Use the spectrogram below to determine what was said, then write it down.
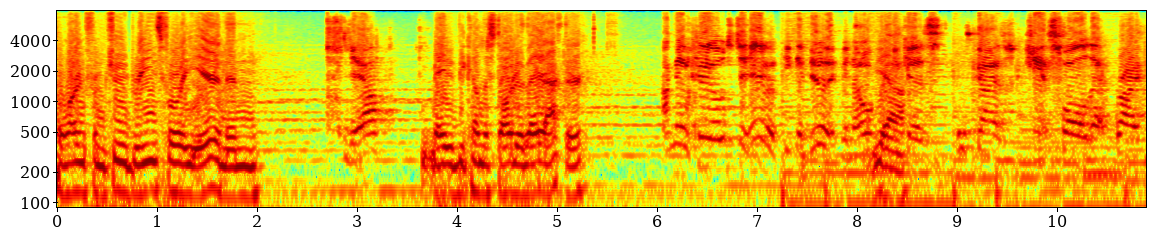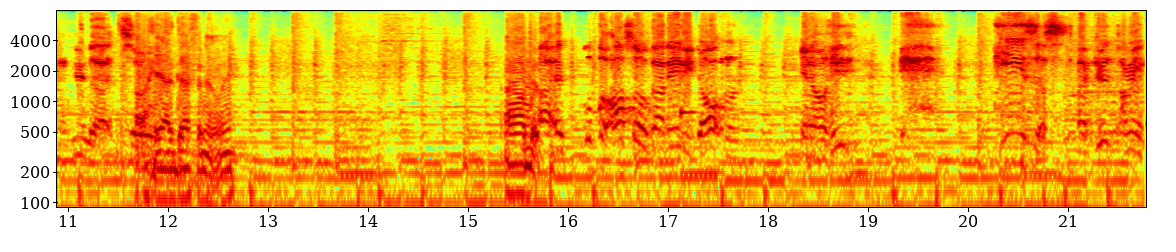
to learn from Drew Brees for a year and then Yeah. maybe become a starter thereafter. I mean, kudos to him if he can do it, you know? Yeah. Because those guys can't swallow that pride and do that. So, Oh yeah, definitely. Um, uh, and also about Andy Dalton, you know, he he's a good. I mean,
